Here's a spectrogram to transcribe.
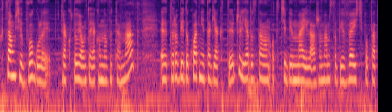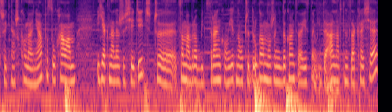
chcą się w ogóle, traktują to jako nowy temat, e, to robię dokładnie tak jak ty, czyli ja dostałam od ciebie maila, że mam sobie wejść, popatrzeć na szkolenia, posłuchałam jak należy siedzieć, czy co mam robić z ręką, jedną czy drugą, może nie do końca jestem idealna w tym zakresie,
